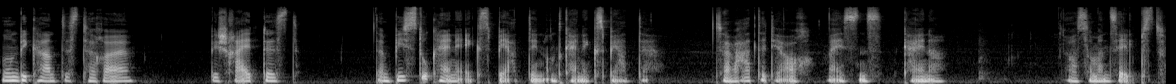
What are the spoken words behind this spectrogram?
unbekanntes Terrain beschreitest, dann bist du keine Expertin und kein Experte. Das erwartet ja auch meistens Keiner. Außer man selbst.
